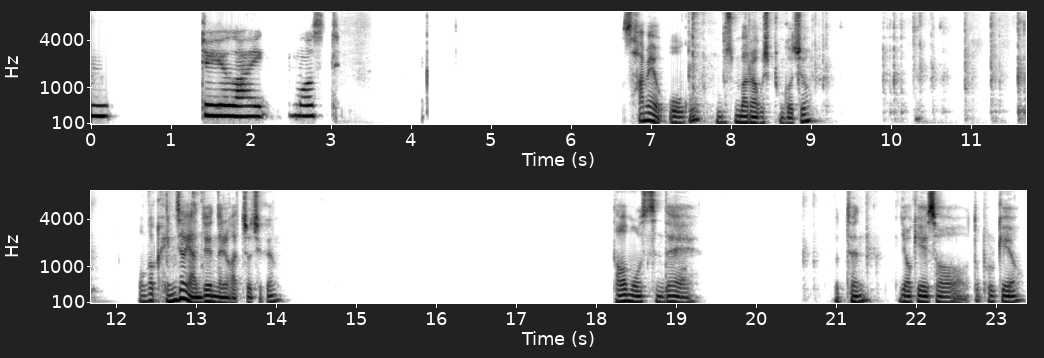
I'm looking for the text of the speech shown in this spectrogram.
Um, do you like most 3에 5구? 무슨 말을 하고 싶은 거죠? 뭔가 굉장히 안 되는 날 같죠, 지금? 더 모스트인데, 무튼, 여기에서 또 볼게요.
